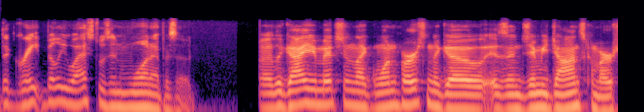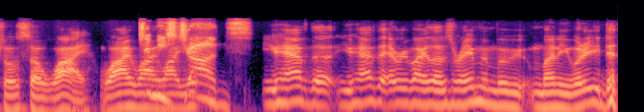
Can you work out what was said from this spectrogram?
The great Billy West was in one episode. uh, the guy you mentioned like one person ago is in Jimmy John's commercials. So why, why, why, Jimmy's why? You- Johns. You, have the you have the Everybody Loves Raymond movie money. What are you doing?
